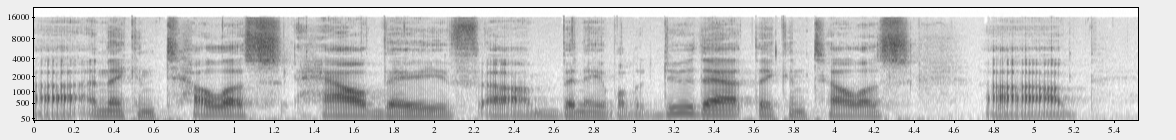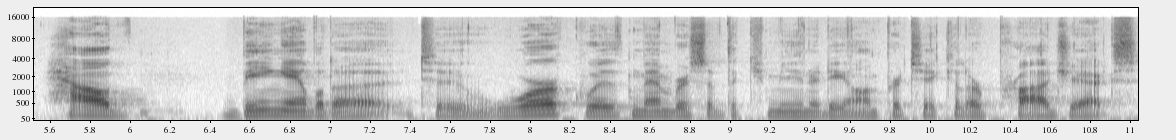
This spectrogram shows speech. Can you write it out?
Uh, and they can tell us how they've uh, been able to do that. They can tell us uh, how being able to, to work with members of the community on particular projects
